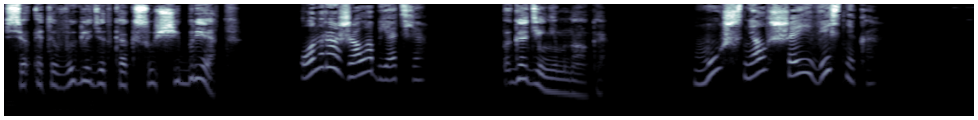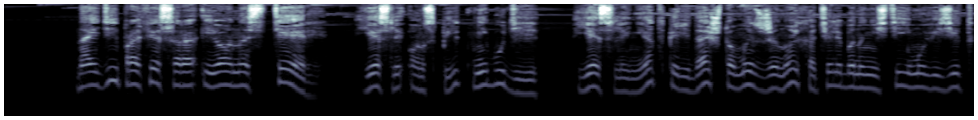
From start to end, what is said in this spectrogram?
Все это выглядит как сущий бред. Он разжал объятия. Погоди немного. Муж снял с шеи вестника. Найди профессора Иона Стери. Если он спит, не буди. Если нет, передай, что мы с женой хотели бы нанести ему визит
